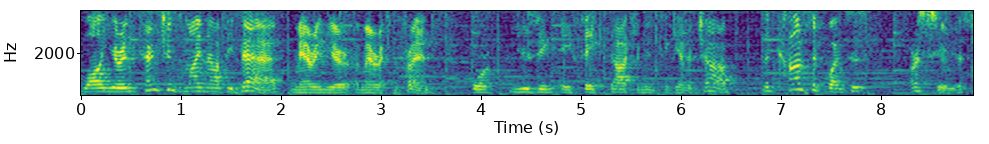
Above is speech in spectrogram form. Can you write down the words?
while your intentions might not be bad, marrying your American friend or using a fake document to get a job, the consequences are serious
